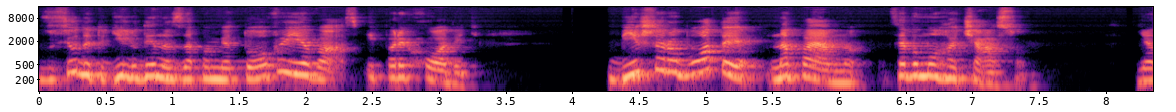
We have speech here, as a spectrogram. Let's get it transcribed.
зусюди, тоді людина запам'ятовує вас і переходить. Більше роботи, напевно, це вимога часу. Я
